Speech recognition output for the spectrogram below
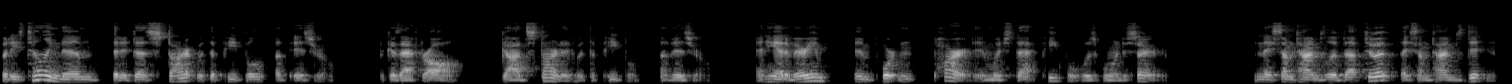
But he's telling them that it does start with the people of Israel. Because after all, God started with the people of Israel. And he had a very important part in which that people was going to serve. And they sometimes lived up to it, they sometimes didn't.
